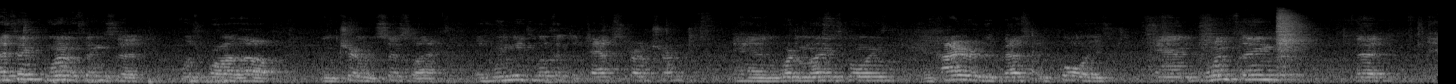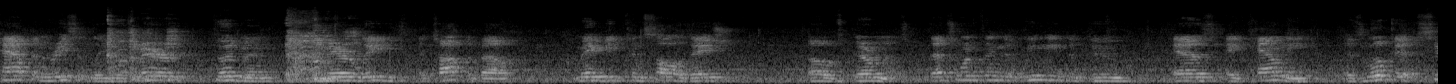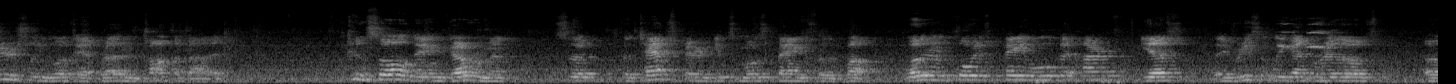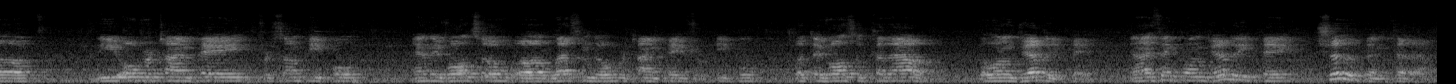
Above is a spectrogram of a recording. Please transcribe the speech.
I think one of the things that was brought up in Chairman Sisolak is we need to look at the tax structure and where the money's going and hire the best employees. And one thing that happened recently with Mayor Goodman and Mayor Lee had talked about maybe consolidation of governments. That's one thing that we need to do as a county is look at, seriously look at, rather than talk about it, consolidating government so that the taxpayer gets the most bang for the buck. Whether employees pay a little bit higher, yes, they've recently gotten rid of, uh, the overtime pay for some people, and they've also, uh, lessened overtime pay for people, but they've also cut out the longevity pay. And I think longevity pay should have been cut out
